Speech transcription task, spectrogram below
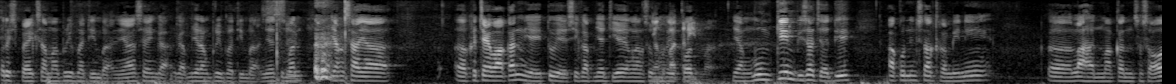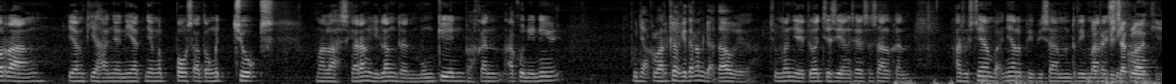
respect sama pribadi mbaknya. Saya nggak nggak menyerang pribadi mbaknya. Cuman yang saya eh, kecewakan yaitu ya sikapnya dia yang langsung Yang merepot, terima. yang mungkin bisa jadi akun Instagram ini eh, lahan makan seseorang yang dia hanya niatnya ngepost atau ngejokes malah sekarang hilang dan mungkin bahkan akun ini punya keluarga kita kan nggak tahu ya cuman ya itu aja sih yang saya sesalkan harusnya mbaknya lebih bisa menerima Lebih bijak resiko lagi.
